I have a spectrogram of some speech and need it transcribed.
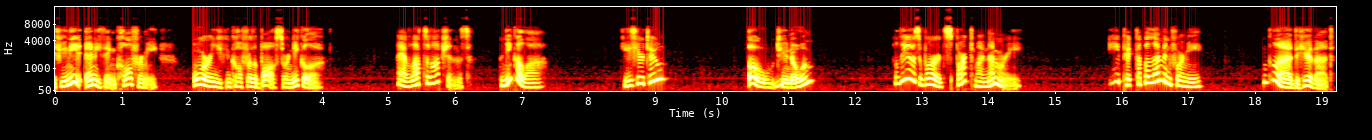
If you need anything, call for me, or you can call for the boss or Nicola. I have lots of options. Nicola. He's here too? Oh, do you know him? Leo's words sparked my memory. He picked up a lemon for me. Glad to hear that.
